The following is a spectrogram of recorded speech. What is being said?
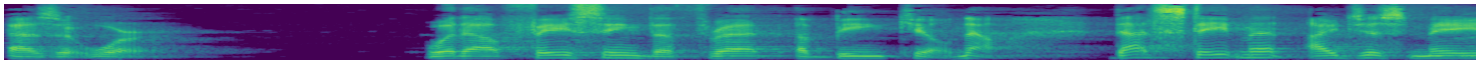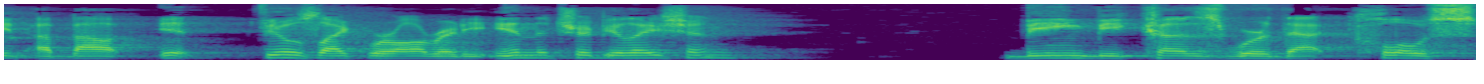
as it were, without facing the threat of being killed. Now, that statement I just made about it feels like we're already in the tribulation, being because we're that close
